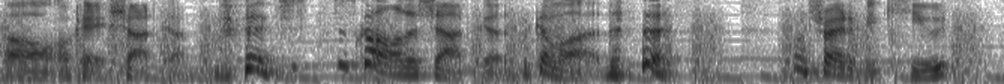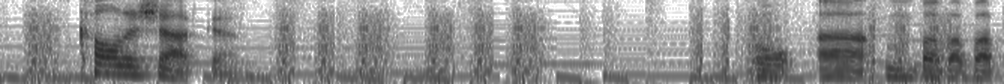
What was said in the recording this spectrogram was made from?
Oh, okay, shotgun. just just call it a shotgun. Come on. Don't try to be cute. Just call it a shotgun. Oh, uh, mm, bup, bup, bup.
